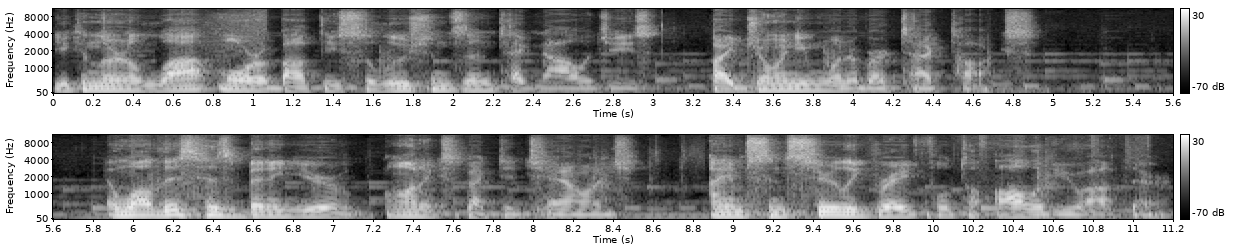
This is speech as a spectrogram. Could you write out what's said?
you can learn a lot more about these solutions and technologies by joining one of our Tech Talks. And while this has been a year of unexpected challenge, I am sincerely grateful to all of you out there,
